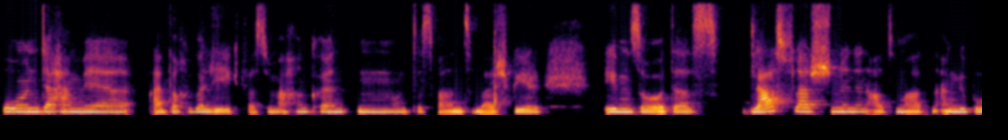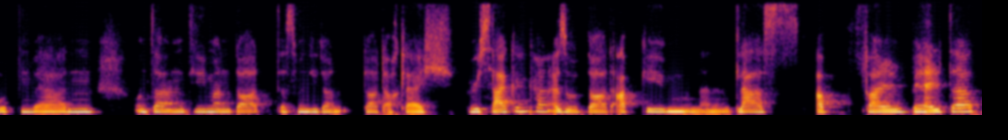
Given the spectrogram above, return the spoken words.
Und da haben wir einfach überlegt, was wir machen könnten. Und das waren zum Beispiel ebenso, dass Glasflaschen in den Automaten angeboten werden und dann die man dort, dass man die dann dort auch gleich recyceln kann, also dort abgeben in einen Glas Abfallbehälter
